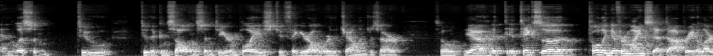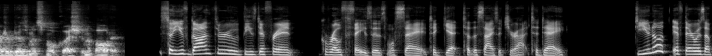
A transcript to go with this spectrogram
And listen to to the consultants and to your employees to figure out where the challenges are. So yeah it, it takes a totally different mindset to operate a larger business no question about it. So you've gone through these different growth phases we'll say to get to the size that you're at today. Do you know if there was a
